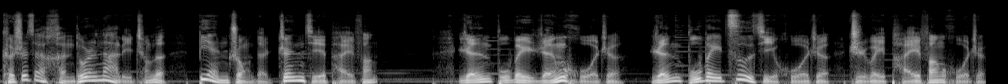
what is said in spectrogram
可是，在很多人那里成了变种的贞洁牌坊。人不为人活着，人不为自己活着，只为牌坊活着。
